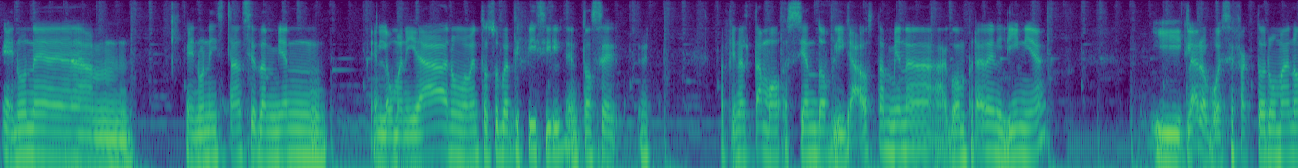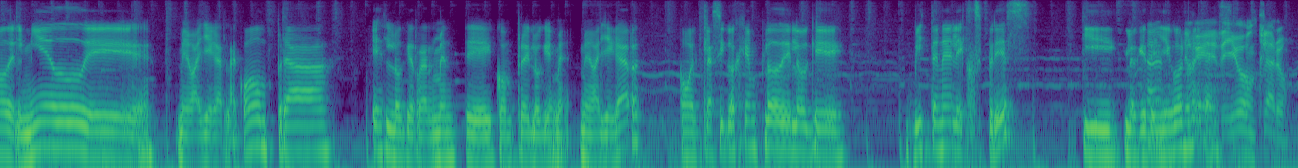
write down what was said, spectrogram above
en una mm, en una instancia también en la humanidad en un momento súper difícil. Entonces eh, al final estamos siendo obligados también a comprar en línea y claro, pues ese factor humano del miedo, de me va a llegar la compra, es lo que realmente compré, lo que me, va a llegar. Como el clásico ejemplo de lo que viste en el Express y lo que te llegó no te llegó, claro.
